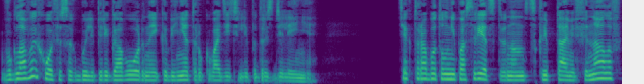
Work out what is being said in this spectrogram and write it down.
В угловых офисах были переговорные кабинеты руководителей подразделения. Те, кто работал непосредственно над скриптами финалов,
